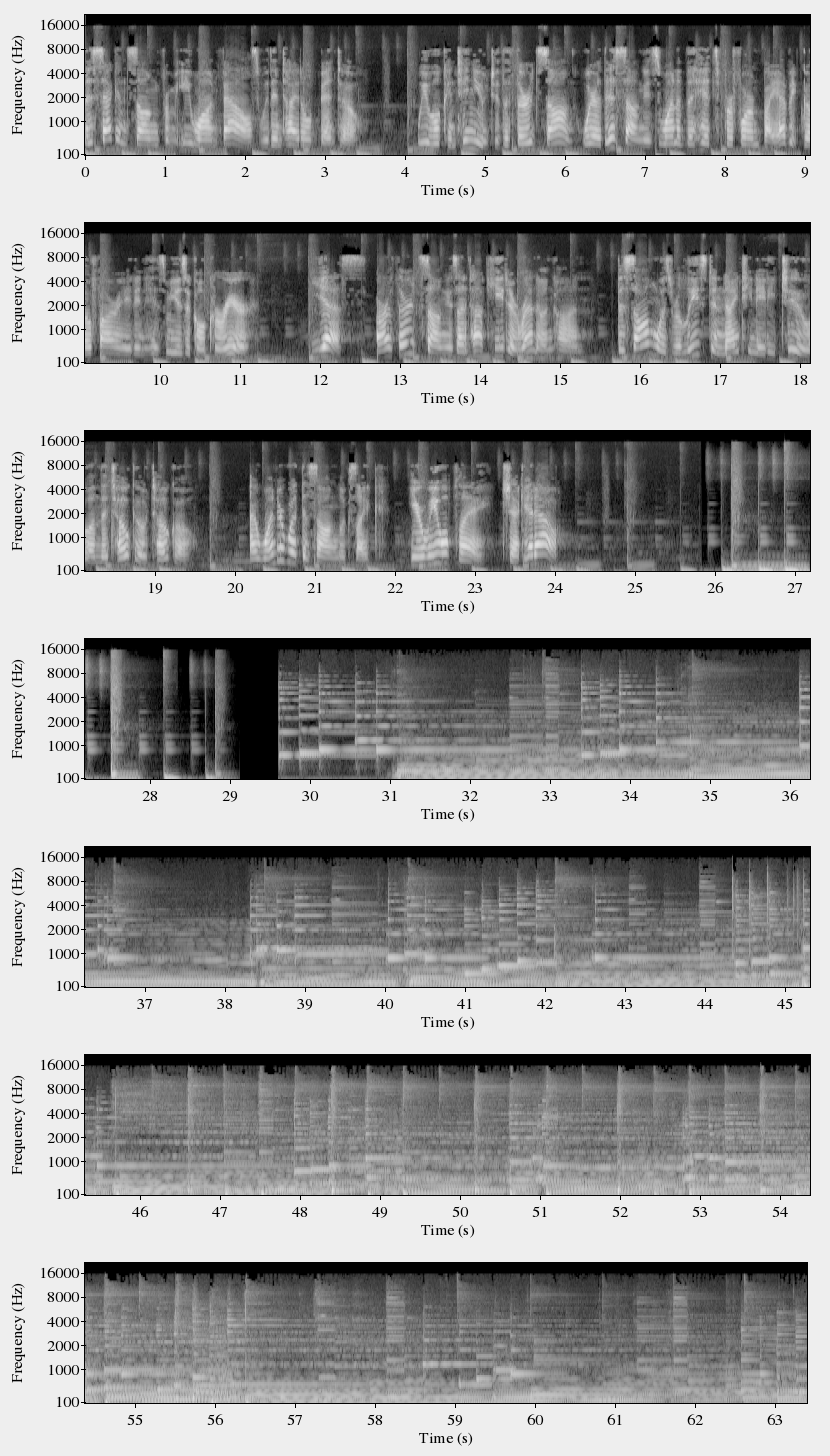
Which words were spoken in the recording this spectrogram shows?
Second song from Ewan Fowles with entitled Bento. We will continue to the third song, where this song is one of the hits performed by Ebit Gofarid in his musical career. Yes, our third song is Antakita Renungkan. The song was released in 1982 on the Toko Toko. I wonder what the song looks like. Here we will play. Check it out.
